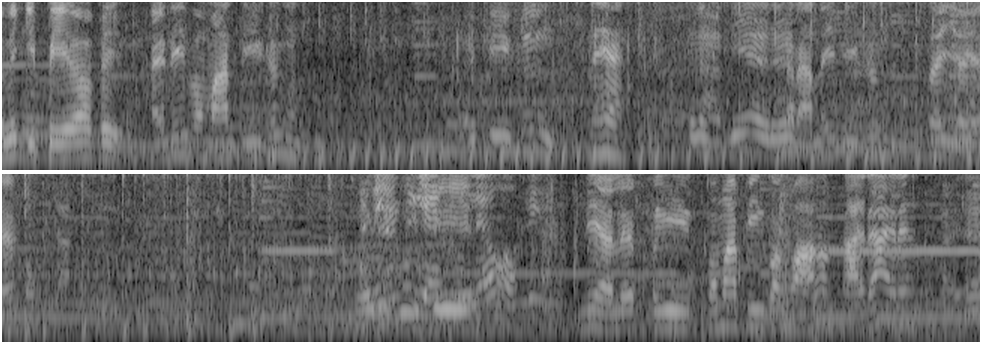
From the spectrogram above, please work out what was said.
อันนี้กี่ปีแล้วพี่ ไอ้นี่ประมาณปีครึ่งหอยปีครึ่งเนี่ยขนาดเนี้ยนะขนาดนี้ปีครึ่งไส้ใหญ่นะอันนี้ผู้ใหญ่สุดแล้วเหรอพี่เนี่ยเลยปีประมาณปีกว่าๆก็ขายได้เลยขายได้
